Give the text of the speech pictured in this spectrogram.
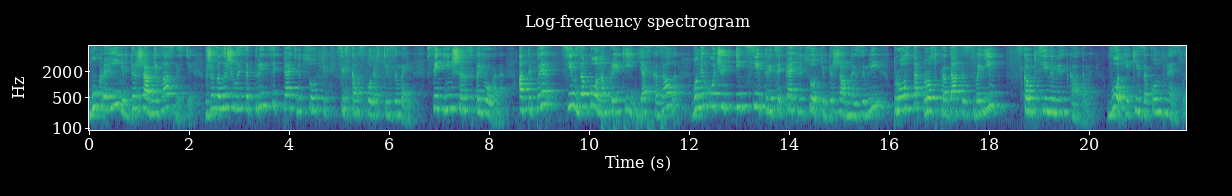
В Україні в державній власності вже залишилося 35% сільськогосподарських земель. Все інше розпайоване. А тепер цим законом, про який я сказала, вони хочуть і ці 35% державної землі просто розпродати своїм з корупційними відкатами. От який закон внесли.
